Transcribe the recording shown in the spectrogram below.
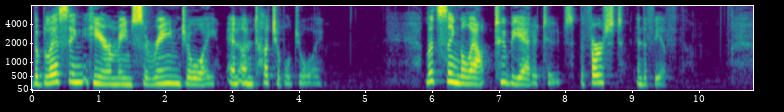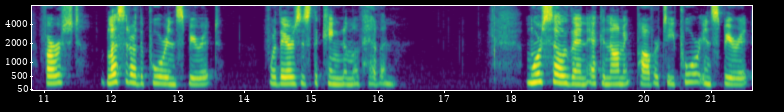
The blessing here means serene joy and untouchable joy. Let's single out two Beatitudes, the first and the fifth. First, blessed are the poor in spirit, for theirs is the kingdom of heaven. More so than economic poverty, poor in spirit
